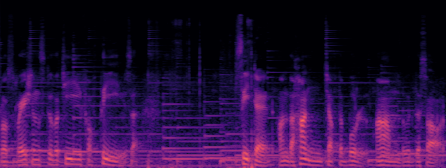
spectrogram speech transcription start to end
Prostrations to the chief of thieves, seated on the haunch of the bull, armed with the sword.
